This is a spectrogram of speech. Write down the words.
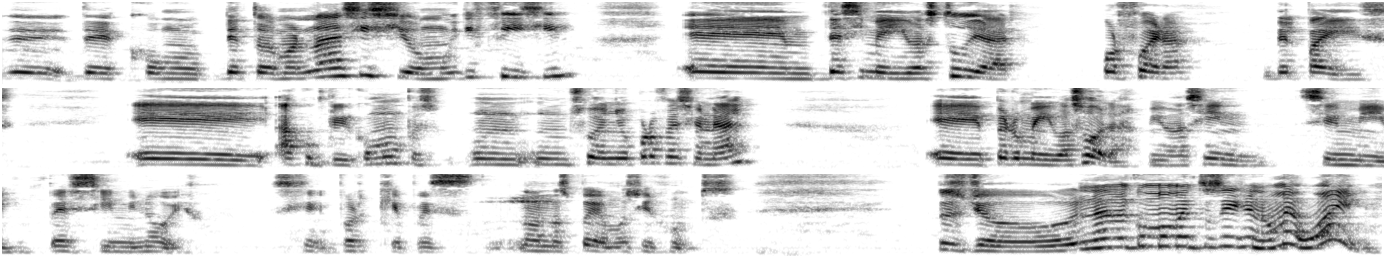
de, de, como, de tomar una decisión muy difícil em, de si me iba a estudiar por fuera del país eh, a cumplir como pues, un, un sueño profesional, eh, pero me iba sola, me iba sin, sin, mi, pues, sin mi novio porque pues no nos podíamos ir juntos. Pues yo en algún momento dije, no, me voy,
